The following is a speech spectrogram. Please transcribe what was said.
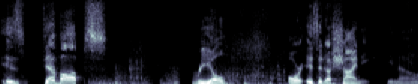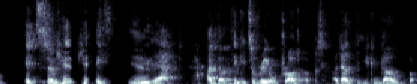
is DevOps real, or is it a shiny? You know, it's a, can, can, it's yeah. yeah. I don't think it's a real product. I don't think you can go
